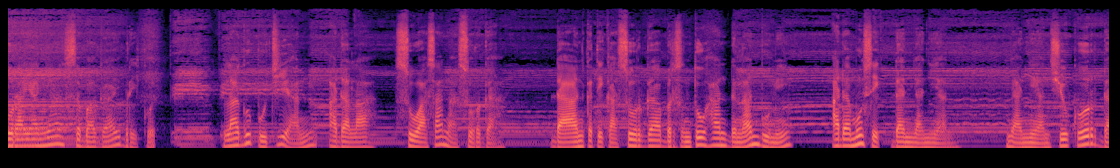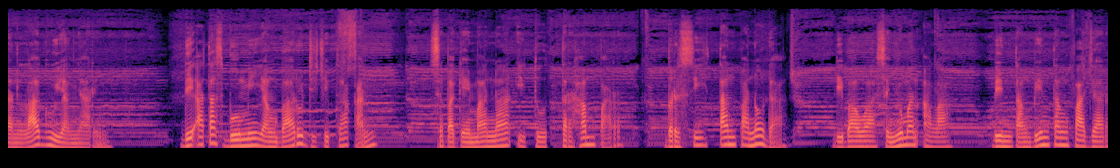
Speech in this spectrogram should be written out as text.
Urayanya sebagai berikut. Lagu pujian adalah suasana surga. Dan ketika surga bersentuhan dengan bumi, ada musik dan nyanyian. Nyanyian syukur dan lagu yang nyaring. Di atas bumi yang baru diciptakan, sebagaimana itu terhampar, bersih tanpa noda, di bawah senyuman Allah, bintang-bintang fajar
